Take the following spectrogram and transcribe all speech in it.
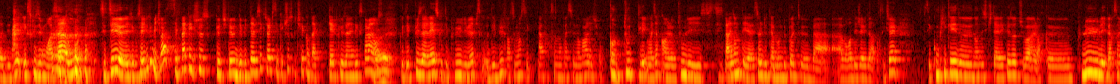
euh, dédiée exclusivement à ça où euh, c'était euh, des conseils cul. Mais tu vois, c'est pas quelque chose que tu fais au début de ta vie sexuelle, c'est quelque chose que tu fais quand tu as quelques années d'expérience. Ouais. que tu es plus à l'aise, que tu es plus libéré, parce qu'au début, forcément, c'est pas forcément facile d'en parler, tu vois. Quand toutes les, on va dire, quand tous les, si par exemple, tu es la seule de ta bande de potes euh, bah, à avoir déjà eu des rapports sexuels, c'est compliqué de- d'en discuter avec les autres, tu vois. Alors que plus les personnes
